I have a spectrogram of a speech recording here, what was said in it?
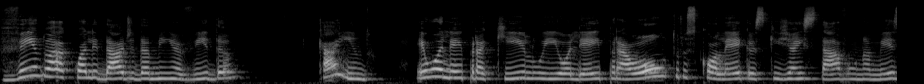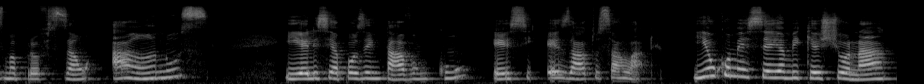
vendo a qualidade da minha vida caindo. Eu olhei para aquilo e olhei para outros colegas que já estavam na mesma profissão há anos e eles se aposentavam com esse exato salário. E eu comecei a me questionar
